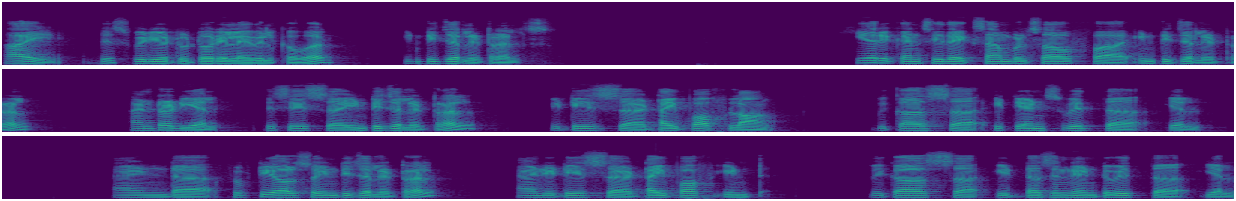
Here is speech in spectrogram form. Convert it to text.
Hi, this video tutorial I will cover integer literals. Here you can see the examples of uh, integer literal 100L. This is uh, integer literal. It is uh, type of long because uh, it ends with uh, L. And uh, 50 also integer literal and it is type of int because it doesn't end with L.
